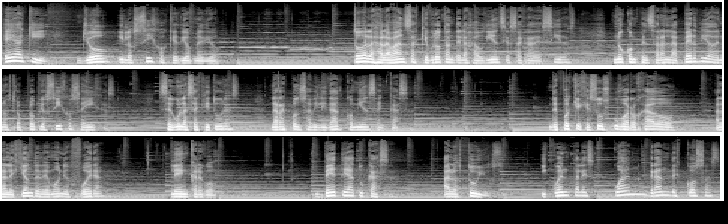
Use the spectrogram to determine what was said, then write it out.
he aquí yo y los hijos que Dios me dio. Todas las alabanzas que brotan de las audiencias agradecidas no compensarán la pérdida de nuestros propios hijos e hijas. Según las Escrituras, la responsabilidad comienza en casa. Después que Jesús hubo arrojado a la legión de demonios fuera, le encargó, vete a tu casa, a los tuyos, y cuéntales cuán grandes cosas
